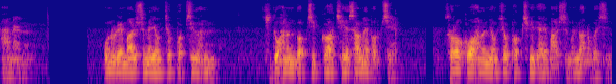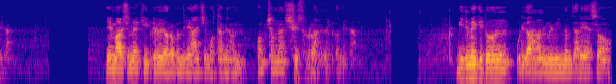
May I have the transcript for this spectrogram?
아멘. 오늘의 말씀의 영적 법칙은 기도하는 법칙과 제3의 법칙, 서로 고하는 영적 법칙에 대해 말씀을 나누고 있습니다. 이 말씀의 깊이를 여러분들이 알지 못하면 엄청난 실수를 하게 될 겁니다. 믿음의 기도는 우리가 하나님을 믿는 자리에서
